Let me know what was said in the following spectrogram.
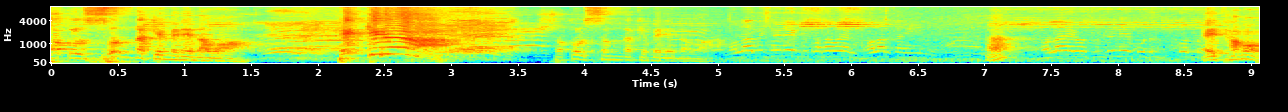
সকল সুন্নাহকে মেনে নেওয়া। ঠিক কি না সকল সুন্নাহকে মেনে নেওয়া। হ্যাঁ? এই থামো।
